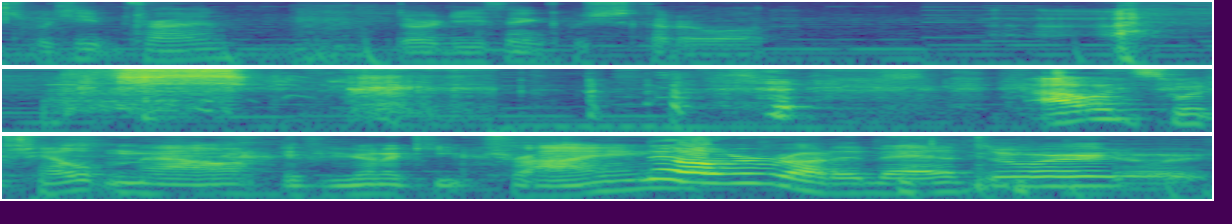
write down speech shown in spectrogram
Should we keep trying? Or do you think we should cut our lot? I would switch Hilton now if you're gonna keep trying. No, we're running, man. We're, we're...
